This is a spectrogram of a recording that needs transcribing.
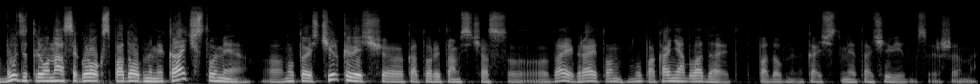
будет ли у нас игрок с подобными качествами? А, ну, то есть Чиркович, э, который там сейчас э, да, играет, он ну, пока не обладает подобными качествами, это очевидно совершенно.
